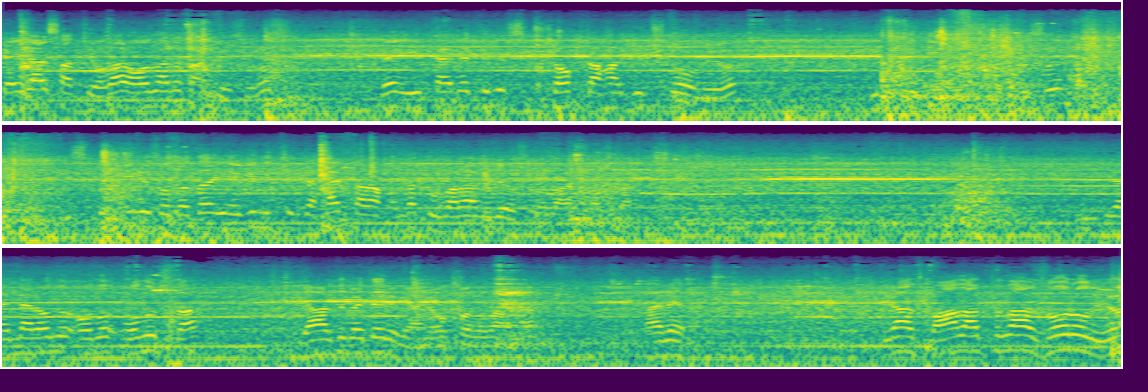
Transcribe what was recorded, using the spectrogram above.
şeyler satıyorlar. Onları satıyorsunuz. Ve internetiniz çok daha güçlü oluyor. İstediğiniz istediğiniz odada evin içinde her tarafında kullanabiliyorsunuz arkadaşlar. ilgilenenler olur, olur, olursa yardım ederim yani o konularda. Hani biraz bağlantılar zor oluyor.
